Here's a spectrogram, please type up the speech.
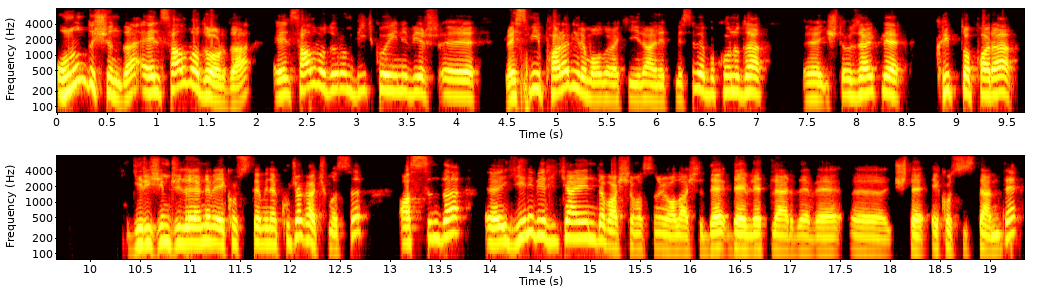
onun dışında El Salvador'da El Salvador'un Bitcoin'i bir e, resmi para birimi olarak ilan etmesi ve bu konuda e, işte özellikle kripto para girişimcilerine ve ekosistemine kucak açması aslında e, yeni bir hikayenin de başlamasına yol açtı de, devletlerde ve e, işte ekosistemde.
